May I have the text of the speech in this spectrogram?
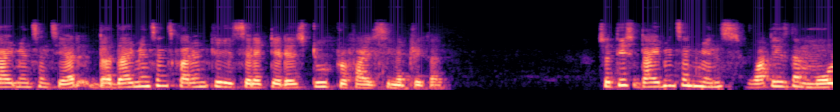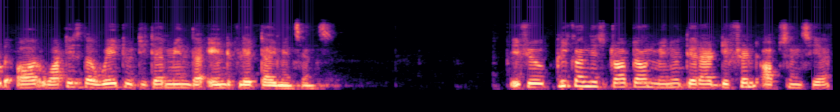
dimensions here the dimensions currently is selected as two profile symmetrical. So this dimension means what is the mode or what is the way to determine the end plate dimensions. If you click on this drop down menu there are different options here.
